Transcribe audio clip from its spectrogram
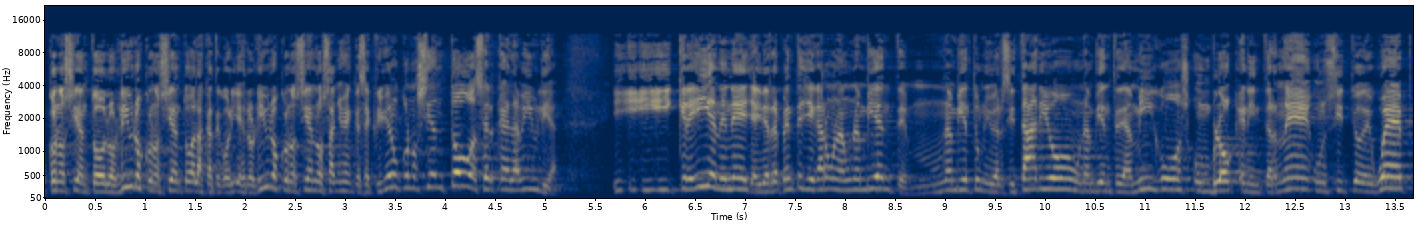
Conocían todos los libros, conocían todas las categorías de los libros, conocían los años en que se escribieron, conocían todo acerca de la Biblia. Y, creían en ella y de repente llegaron a un ambiente, un ambiente universitario, un ambiente de amigos, un blog en internet, un sitio de web,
